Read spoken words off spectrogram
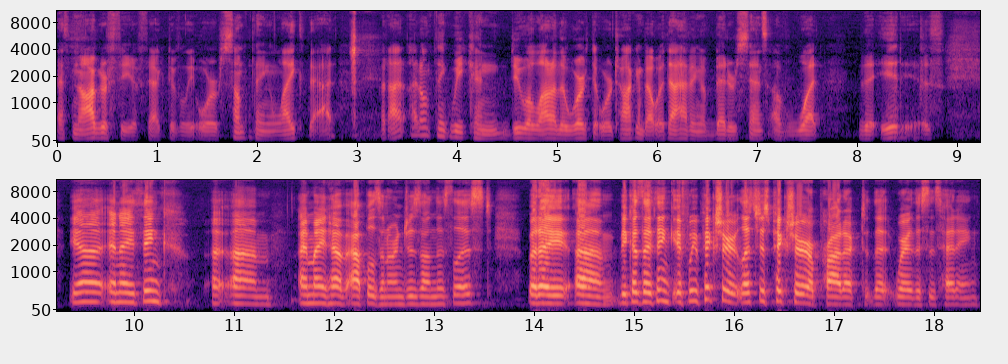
ethnography effectively or something like that. But I, I don't think we can do a lot of the work that we're talking about without having a better sense of what the it is. Yeah, and I think uh, um, I might have apples and oranges on this list, but I, um, because I think if we picture, let's just picture a product that, where this is heading.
